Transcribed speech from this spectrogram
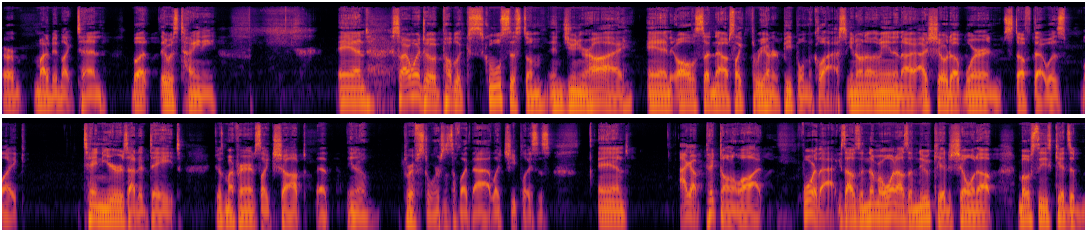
or might have been like 10 but it was tiny. And so I went to a public school system in junior high, and all of a sudden now it's like 300 people in the class. You know what I mean? And I, I showed up wearing stuff that was like 10 years out of date because my parents like shopped at, you know, thrift stores and stuff like that, like cheap places. And I got picked on a lot for that because I was the number one, I was a new kid showing up. Most of these kids had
